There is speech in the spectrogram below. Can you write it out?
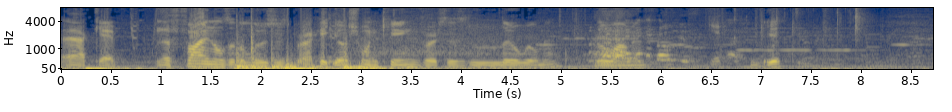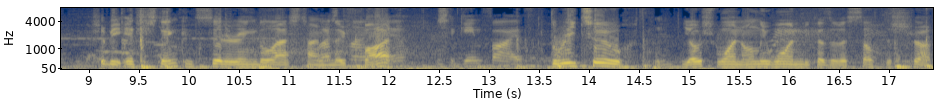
Okay. The finals of the losers bracket: Yosh1King versus Lil Willman. Lil Wildman. Yeah. Yeah. Should be interesting considering the last time Last they time, fought. Yeah, it's a game five. 3-2. Yosh won, only won because of a self-destruct.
